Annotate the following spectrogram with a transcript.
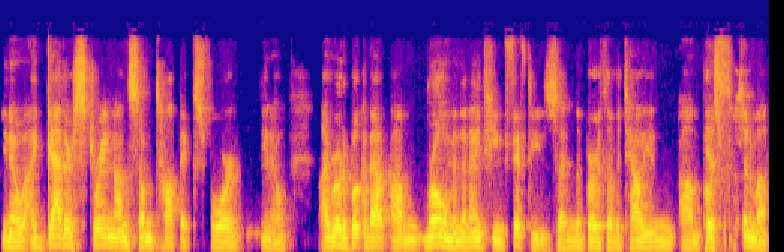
you know, I gather string on some topics for you know. I wrote a book about um, Rome in the 1950s and the birth of Italian um, post yes. cinema,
